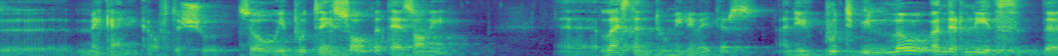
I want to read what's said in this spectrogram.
uh, mechanic of the shoe. So we put the insole that has only uh, less than two millimeters, and you put below, underneath the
